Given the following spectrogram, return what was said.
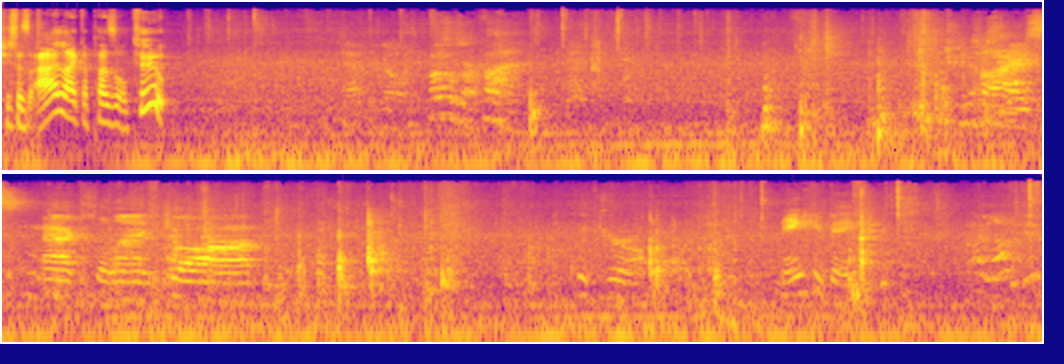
She says, I like a puzzle too. Puzzles are fun. Nice. Excellent job. Good girl. Thank you, baby. I love his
